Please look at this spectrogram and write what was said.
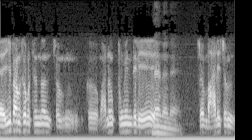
예, 이 방송을 듣는 좀 그 많은 국민들이 네네네. 좀 많이 좀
